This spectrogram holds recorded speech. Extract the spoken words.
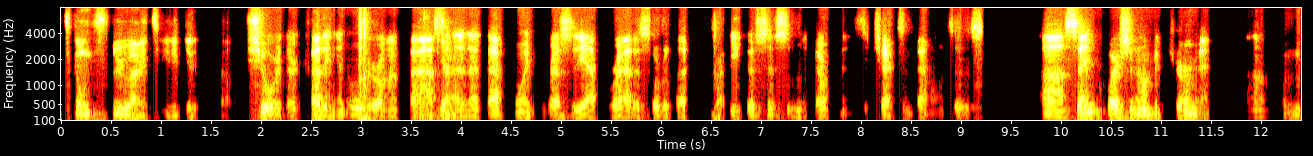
it's going through IT to get it. Sure, they're cutting an order on FAST, and then at that point, the rest of the apparatus, sort of the ecosystem, the governance, the checks and balances. Uh, same question on procurement, uh, from,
